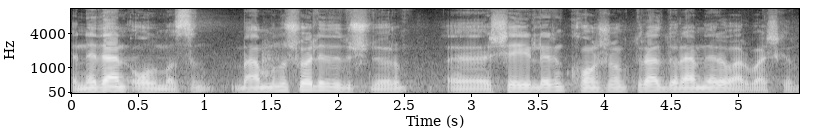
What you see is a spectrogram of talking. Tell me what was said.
E, Neden olmasın? Ben bunu şöyle de düşünüyorum. Ee, şehirlerin konjonktürel dönemleri var başkanım.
